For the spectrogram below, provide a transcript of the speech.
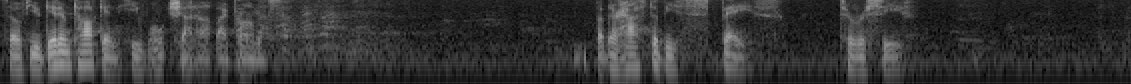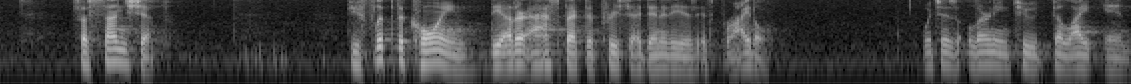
So if you get him talking, he won't shut up, I promise. But there has to be space to receive. So, sonship. If you flip the coin, the other aspect of priest identity is it's bridal, which is learning to delight in.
